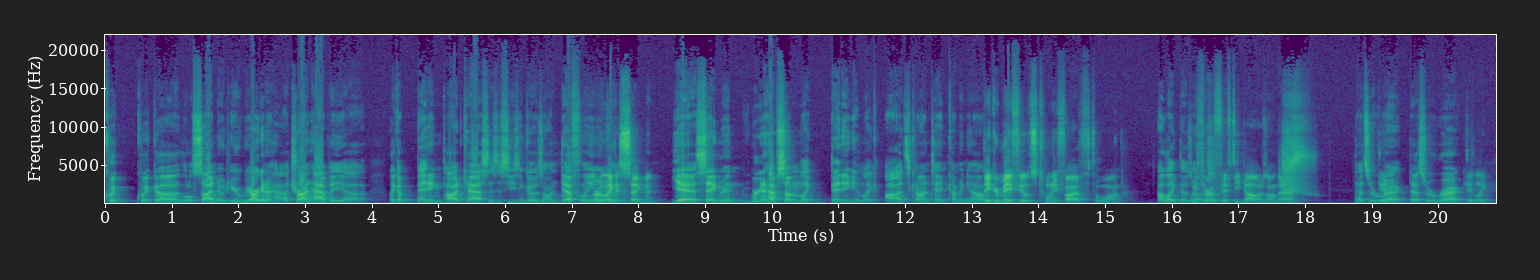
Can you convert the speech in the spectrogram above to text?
quick quick uh, little side note here. We are gonna ha- try and have a uh, like a betting podcast as the season goes on. Definitely, Or like know, a segment. yeah segment. We're gonna have some like betting and like odds content coming out. Baker Mayfield's twenty five to one. I like those. We odds. throw fifty dollars on there. That's a Get- wreck. That's a wreck. Get like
